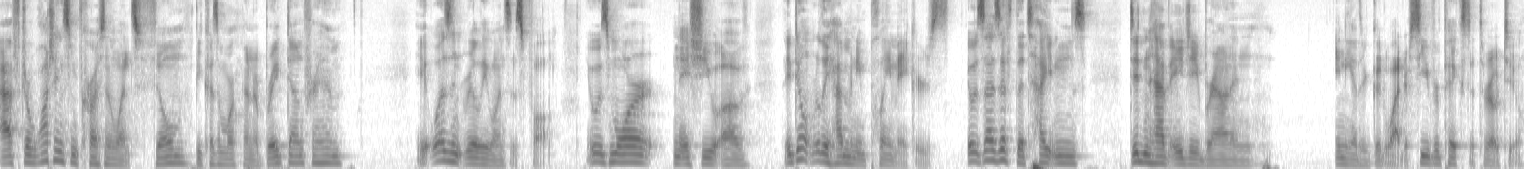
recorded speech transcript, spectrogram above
after watching some Carson Wentz film because I'm working on a breakdown for him, it wasn't really Wentz's fault. It was more an issue of they don't really have many playmakers. It was as if the Titans didn't have AJ Brown and any other good wide receiver picks to throw to.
